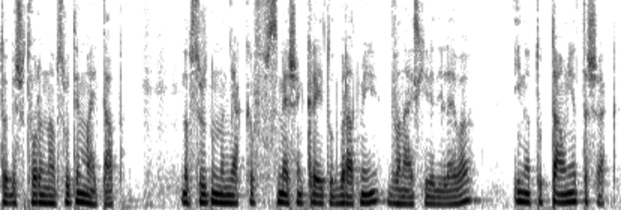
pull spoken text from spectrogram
той беше отворен на абсолютен майтап. Абсолютно на някакъв смешен кредит от брат ми, 12 000 лева и на тоталния тъшак.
